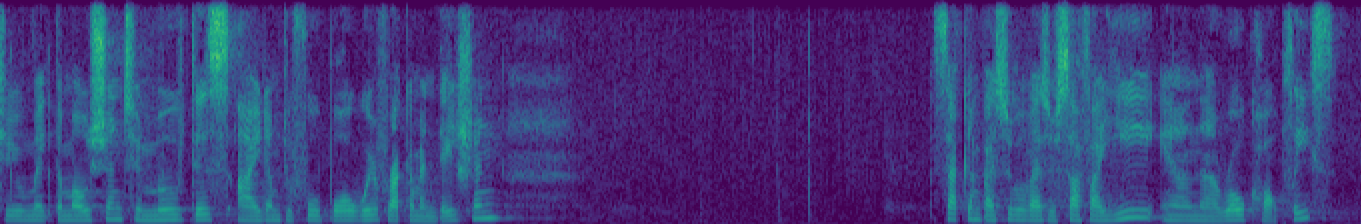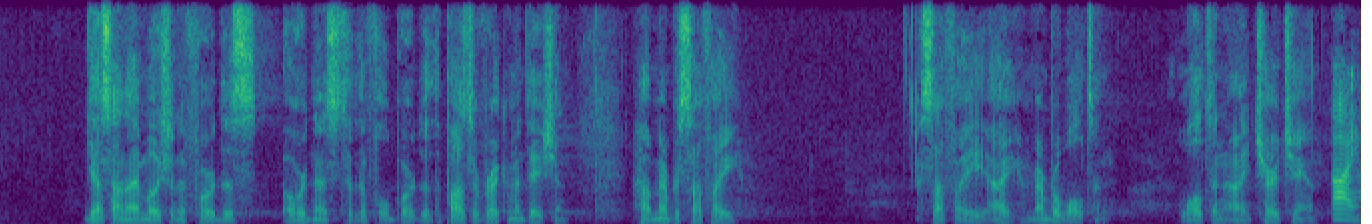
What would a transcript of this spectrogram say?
to make the motion to move this item to full board with recommendation. Second by Supervisor Safai, and uh, roll call, please. Yes, on that motion to forward this ordinance to the full board with a positive recommendation. Uh, Member Safai. Safai, aye. Member Walton. Walton, aye. Chair Chan. Aye.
